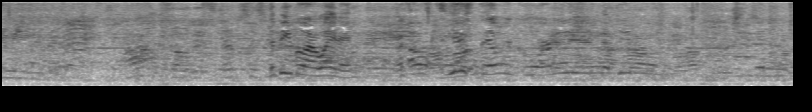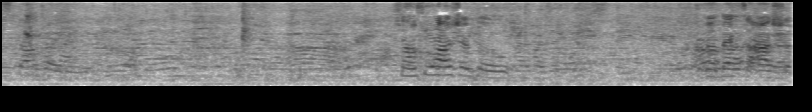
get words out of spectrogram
you The people are waiting. Oh, you're still recording? The people didn't stop waiting. Chelsea, how's your food? Go back to Asha.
